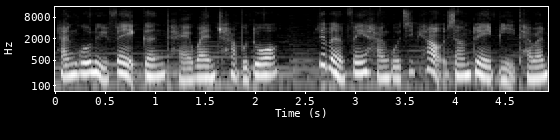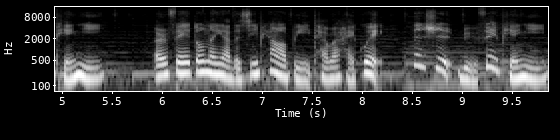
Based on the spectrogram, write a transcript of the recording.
韩国旅费跟台湾差不多，日本飞韩国机票相对比台湾便宜，而飞东南亚的机票比台湾还贵，但是旅费便宜。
